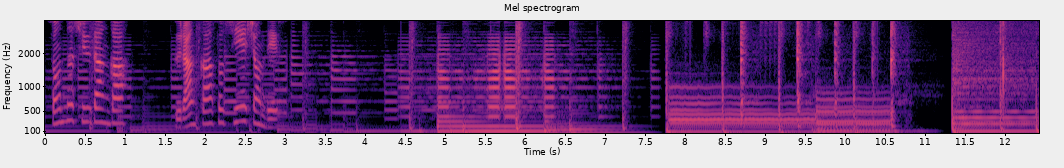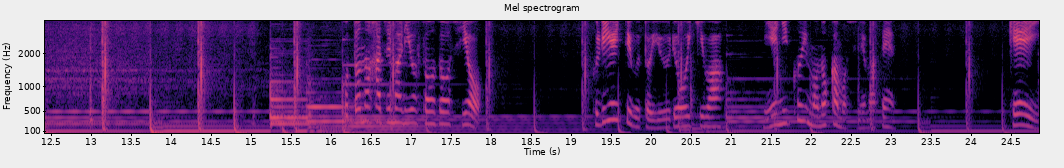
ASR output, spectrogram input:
そんな集団がブランクアソシエーションです。始まりを想像しようクリエイティブという領域は見えにくいものかもしれません経緯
